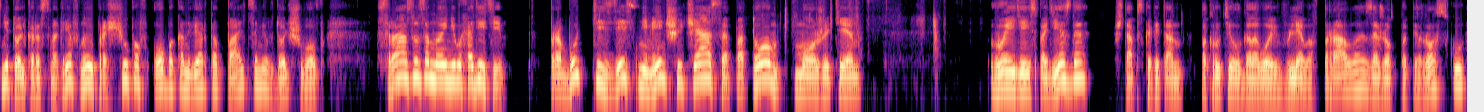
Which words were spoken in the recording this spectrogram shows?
не только рассмотрев, но и прощупав оба конверта пальцами вдоль швов. «Сразу за мной не выходите. Пробудьте здесь не меньше часа, потом можете». Выйдя из подъезда, Штабс-капитан покрутил головой влево-вправо, зажег папироску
